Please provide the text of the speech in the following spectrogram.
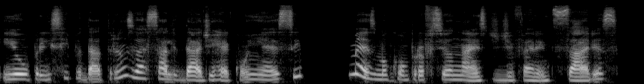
E o princípio da transversalidade reconhece, mesmo com profissionais de diferentes áreas,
